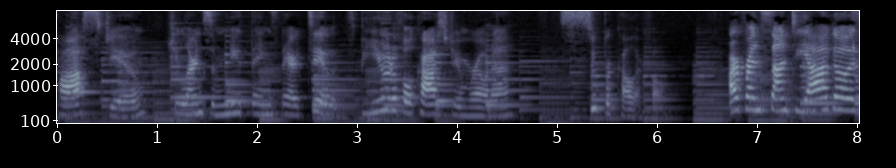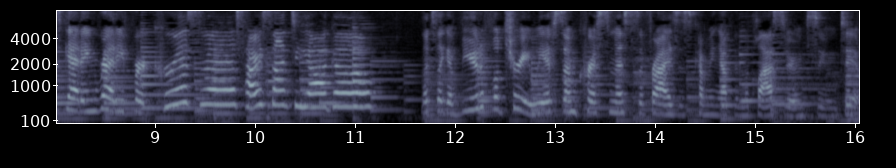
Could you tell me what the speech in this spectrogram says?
costume. She learned some new things there too. It's beautiful costume, Rona. Super colorful. Our friend Santiago is getting ready for Christmas. Hi, Santiago. Looks like a beautiful tree. We have some Christmas surprises coming up in the classroom soon, too.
